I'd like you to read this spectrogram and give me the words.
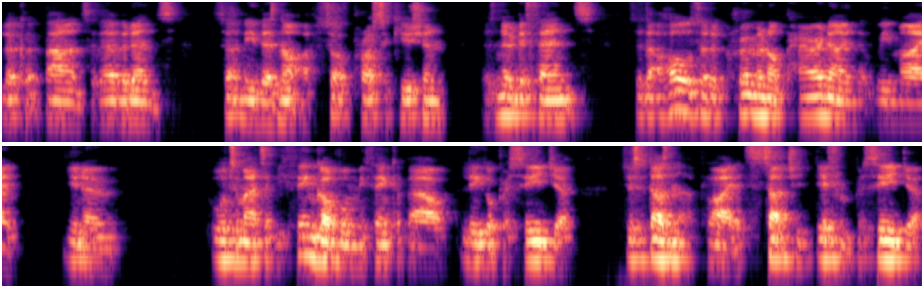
look at balance of evidence. Certainly, there's not a sort of prosecution. There's no defense. So that whole sort of criminal paradigm that we might, you know, automatically think of when we think about legal procedure just doesn't apply. It's such a different procedure.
